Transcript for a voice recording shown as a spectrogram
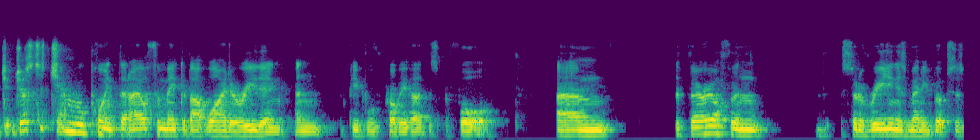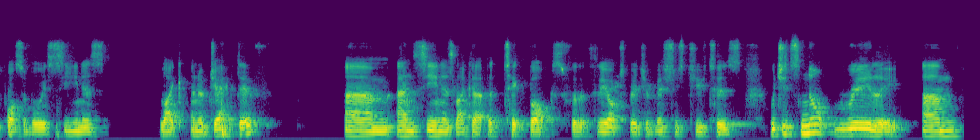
just a general point that I often make about wider reading, and people have probably heard this before. Um, very often, sort of reading as many books as possible is seen as like an objective um, and seen as like a, a tick box for the, for the Oxbridge admissions tutors, which it's not really. Um,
